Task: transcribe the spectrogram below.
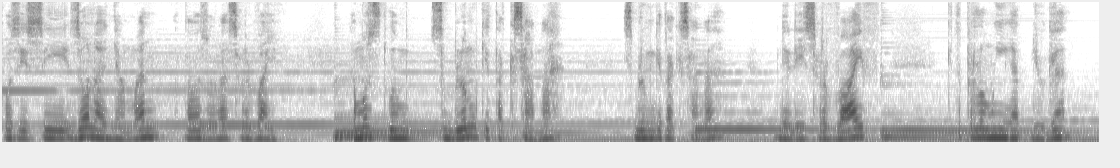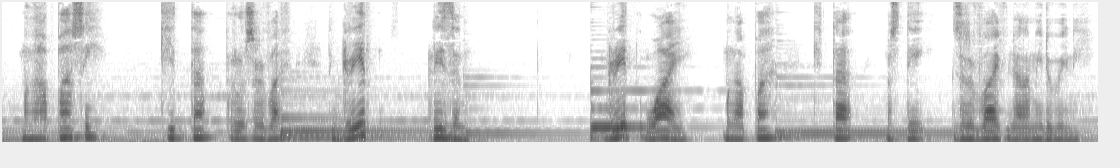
posisi zona nyaman atau zona survive. Namun sebelum sebelum kita ke sana, sebelum kita ke sana menjadi survive, kita perlu mengingat juga mengapa sih kita perlu survive. The great reason, great why, mengapa kita mesti survive dalam hidup ini.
